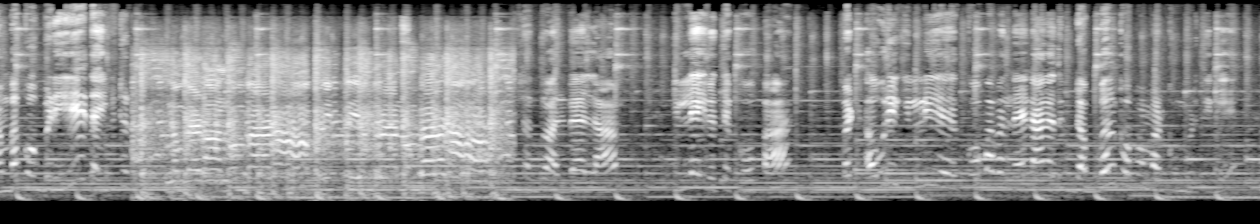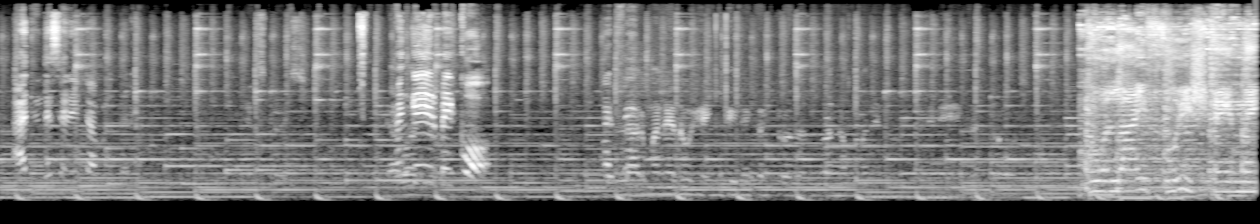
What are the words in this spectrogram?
ನಂಬಕ್ ಹೋಗ್ಬಿಡಿ. ದಯವಿಟ್ಟು ನಂಬೇಡ ನಂಬೇಡ ಪ್ರೀತಿ ಅಂದ್ರೆ ನಂಬೇಡ. ಅಂತೂ ಅಲ್ವೇ ಅಲ್ಲ. ಇಲ್ಲೇ ಇರುತ್ತೆ ಕೋಪ. ಬಟ್ ಅವ್ರಿಗೆ ಇಲ್ಲಿ ಕೋಪ ಬಂದ್ರೆ ನಾನು ಅದಕ್ಕೆ ಡಬ್ಬಲ್ ಕೋಪ ಮಾಡ್ಕೊಂಡ್ಬಿಡ್ತೀನಿ. ಆದ್ರಿಂದ ಸೈಲೆಂಟ್ ಆಗ್ಬಿಡ್ತಾರೆ. ಹಂಗೆ ಇರ್ಬೇಕು. ಎಲ್ಲಾರ ಮನೇಲೂ ಹೆಂಡತಿನೇ ಕಂಟ್ರೋಲ್ ಇಷ್ಟೇನೆ.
